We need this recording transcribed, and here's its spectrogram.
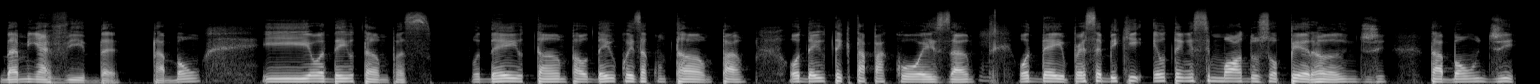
da minha vida, tá bom? E eu odeio tampas. Odeio tampa, odeio coisa com tampa, odeio ter que tapar coisa, odeio. Percebi que eu tenho esse modus operandi, tá bom? De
